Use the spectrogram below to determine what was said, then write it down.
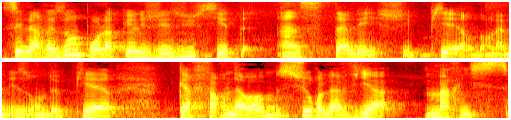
C'est la raison pour laquelle Jésus s'y est installé chez Pierre, dans la maison de Pierre, Capharnaüm, sur la Via Maris.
